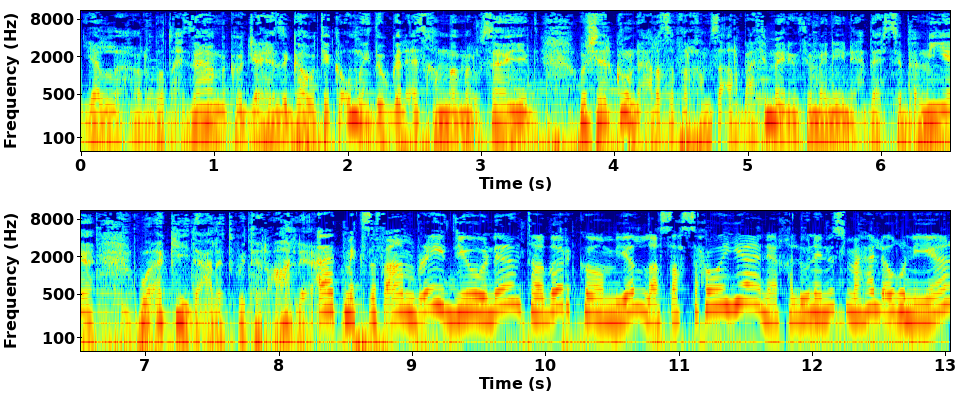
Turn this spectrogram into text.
يلا اربط حزامك وجهز قهوتك. وما يذوق العز خمام الوسايد وشاركونا على صفر خمسة أربعة ثمانية وثمانين إحداش سبعمية. وأكيد على تويتر على at Mix FM Radio ننتظركم. يلا صحصحوا ويانا. خلونا نسمع هالأغنية.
